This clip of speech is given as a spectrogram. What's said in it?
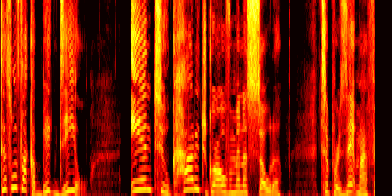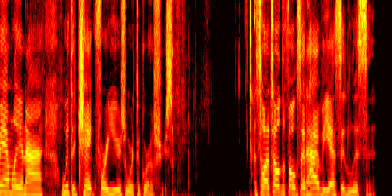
This was like a big deal into Cottage Grove, Minnesota, to present my family and I with a check for a year's worth of groceries. So I told the folks at Hy-Vee, I said, listen,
